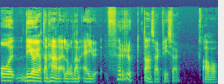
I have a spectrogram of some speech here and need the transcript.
Och det gör ju att den här lådan är ju fruktansvärt prisvärd. Ja.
